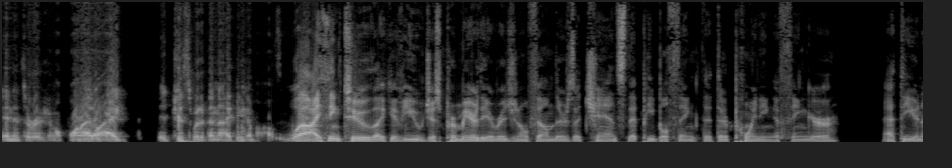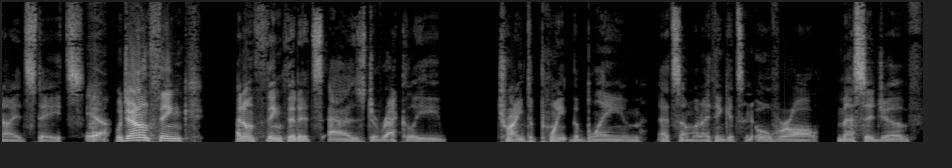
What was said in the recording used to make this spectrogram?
in its original form. I don't. I it just would have been, I think, impossible. Well, I think too, like if you just premiere the original film, there's a chance that people think that they're pointing a finger at the United States. Yeah. Which I don't think I don't think that it's as directly trying to point the blame at someone. I think it's an overall message of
